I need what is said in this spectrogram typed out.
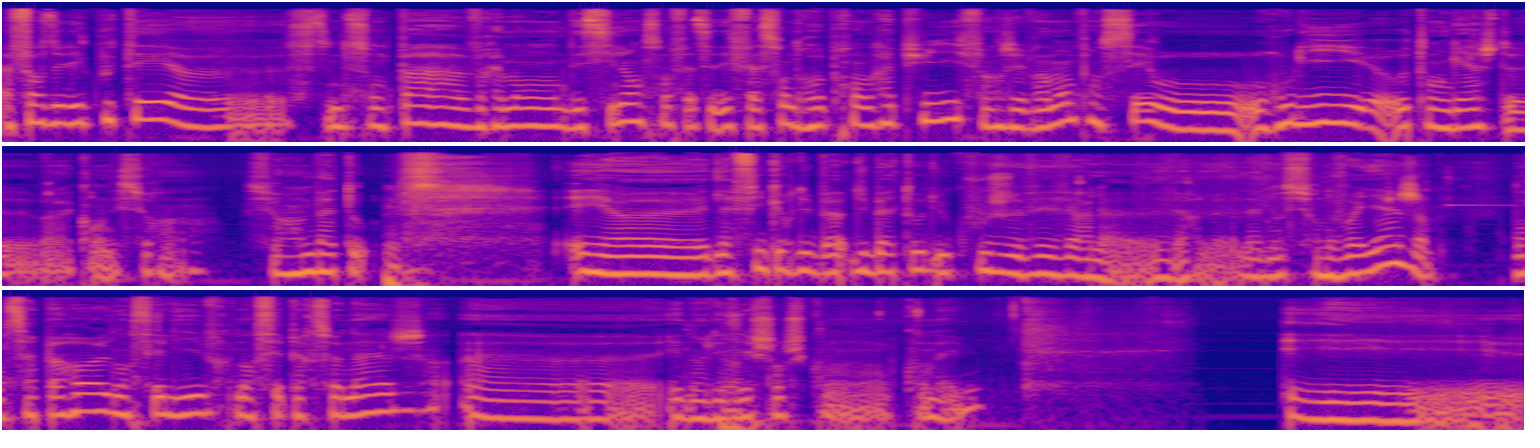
à force de l'écouter, euh, ce ne sont pas vraiment des silences, en fait, c'est des façons de reprendre appui. Enfin, j'ai vraiment pensé au, au roulis, au tangage de, voilà, quand on est sur un, sur un bateau. Mmh. Et euh, de la figure du, ba du, bateau, du coup, je vais vers la, vers le, la notion de voyage. Dans sa parole, dans ses livres, dans ses personnages, euh, et dans les échanges qu'on qu a eus. Et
